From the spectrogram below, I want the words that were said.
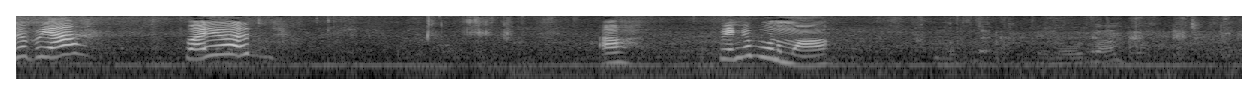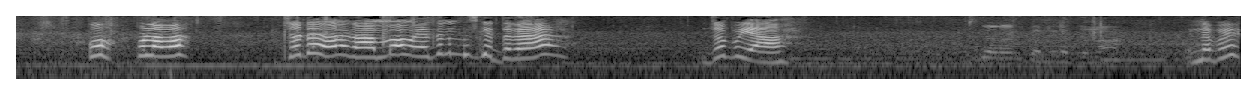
ஜோப்பியா ஃபைவ் ஆ இப்போ எங்கே போகணுமா? போ போலாம் வா. ஜோட்டா உனக்கு அம்மா எத்தனை பிஸ்கெட் தர? ஜோப்பியா என்ன போய்?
